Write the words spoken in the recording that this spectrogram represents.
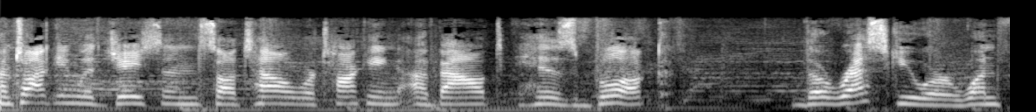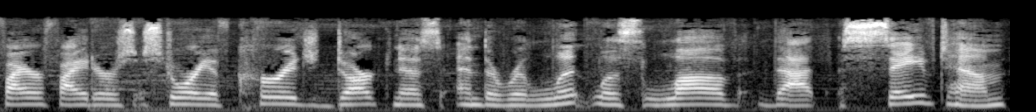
I'm talking with Jason Sautel. We're talking about his book, The Rescuer One Firefighter's Story of Courage, Darkness, and the Relentless Love That Saved Him.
